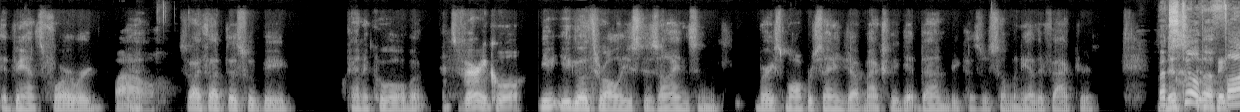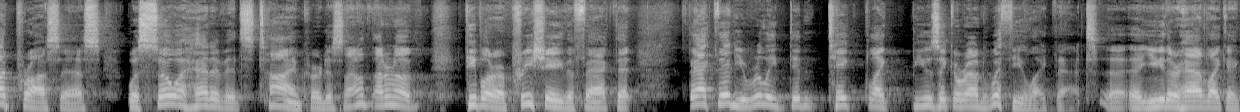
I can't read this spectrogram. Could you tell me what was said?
advance forward. Wow. So I thought this would be kind of cool, but It's very cool. you you go through all these designs and very small percentage of them actually get done because there's so many other factors. But This- still, the this- thought process was so ahead of its time, Curtis. And I don't, I don't know if people are appreciating the fact that back then you really didn't take like music around with you like that. Uh, you either had like a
